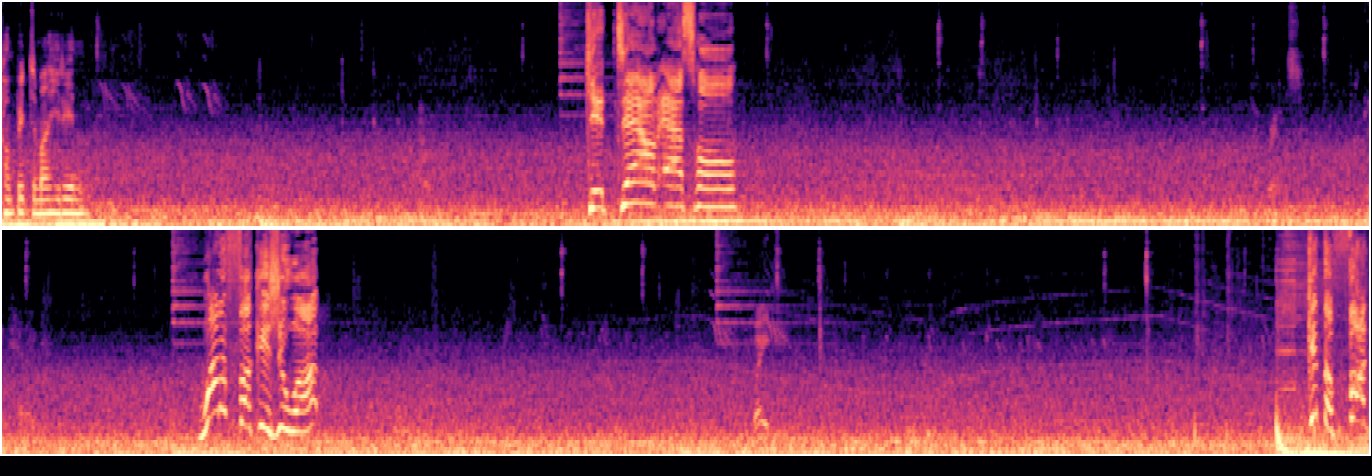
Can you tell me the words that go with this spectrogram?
Komm bitte mal hier hin. Get down, asshole! Why the fuck is you up? Wait. Get the fuck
